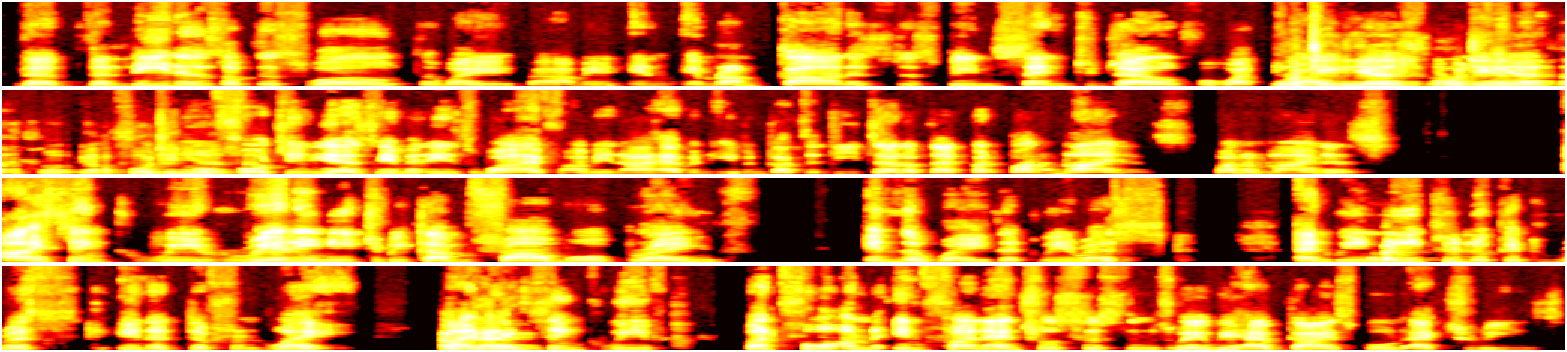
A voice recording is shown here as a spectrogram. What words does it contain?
the the leaders of this world, the way I mean, in, Imran Khan has just been sent to jail for what? Fourteen years. years fourteen years. I thought. Yeah, fourteen years. For fourteen years. Him and his wife. I mean, I haven't even got the detail of that. But bottom line is, bottom line is, I think we really need to become far more brave in the way that we risk. And we need to look at risk in a different way. Okay. I don't think we've, but for on in financial systems where we have guys called actuaries,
